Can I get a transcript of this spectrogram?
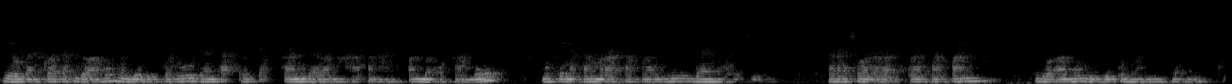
Jawabanku atas doamu menjadi teru dan tak terucapkan dalam harapan-harapan bahwa kamu mungkin akan meratap lagi dan lagi. Karena suara ratapan doamu begitu manis bagiku.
